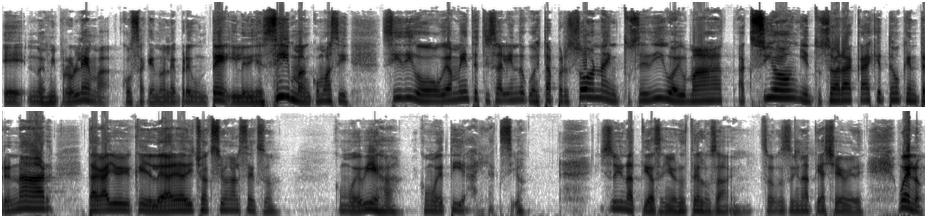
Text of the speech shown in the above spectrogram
Eh, no es mi problema, cosa que no le pregunté. Y le dije, sí, man, ¿cómo así? Sí, digo, obviamente estoy saliendo con esta persona, entonces digo, hay más acción, y entonces ahora cada vez que tengo que entrenar, está gallo que le haya dicho acción al sexo, como de vieja, como de tía, ay, la acción. Yo soy una tía, señor, ustedes lo saben. Soy una tía chévere. Bueno,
